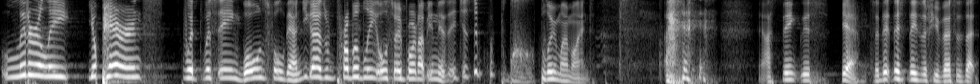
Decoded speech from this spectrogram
literally, your parents were, were seeing walls fall down. You guys were probably also brought up in this. It just blew my mind. I think this yeah, so th- this, these are a few verses that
